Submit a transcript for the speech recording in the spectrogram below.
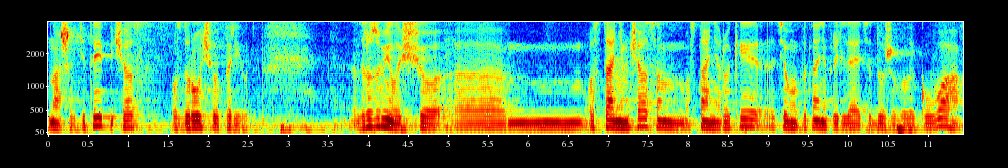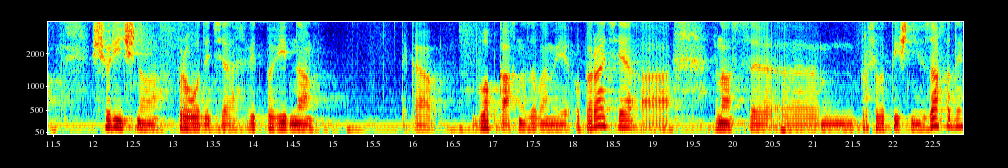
наших дітей під час оздоровчого періоду. Зрозуміло, що е, останнім часом, останні роки цьому питанню приділяється дуже велика увага. Щорічно проводиться відповідна така в лапках називаємо її операція, а в нас це е, профілактичні заходи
